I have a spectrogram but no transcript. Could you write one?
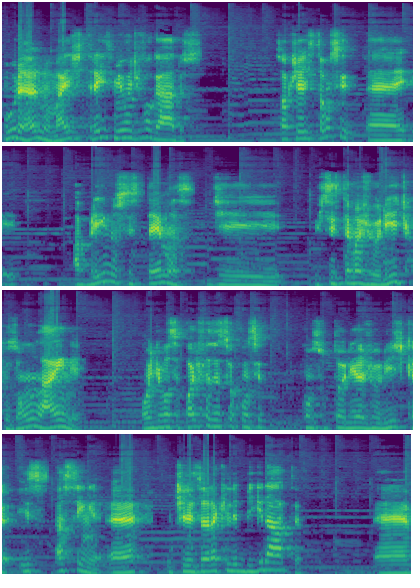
por ano mais de 3 mil advogados. Só que já estão se, é, abrindo sistemas de sistemas jurídicos online, onde você pode fazer sua consultoria jurídica assim, é, utilizando aquele Big Data. É,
